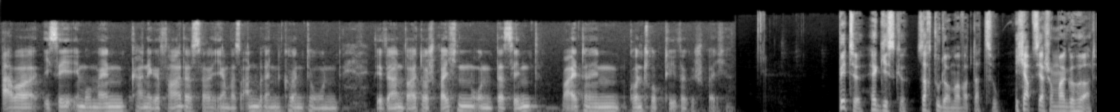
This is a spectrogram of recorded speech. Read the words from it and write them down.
Aber ich sehe im Moment keine Gefahr, dass da irgendwas anbrennen könnte und wir werden weiter sprechen und das sind weiterhin konstruktive Gespräche. Bitte, Herr Giske, sag du doch mal was dazu. Ich hab's ja schon mal gehört.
